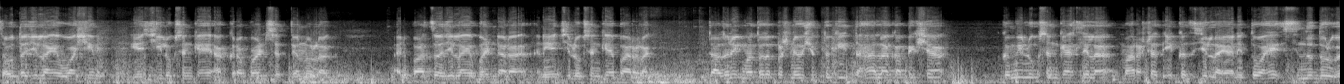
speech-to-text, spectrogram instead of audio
चौथा जिल्हा आहे वाशिम. याची लोकसंख्या आहे अकरा पॉईंट सत्त्याण्णव लाख. आणि पाचवा जिल्हा आहे भंडारा आणि याची लोकसंख्या आहे बारा लाख. तर अजून एक महत्त्वाचा प्रश्न येऊ शकतो की दहा लाखापेक्षा कमी लोकसंख्या असलेला महाराष्ट्रात एकच जिल्हा आहे आणि तो आहे सिंधुदुर्ग.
